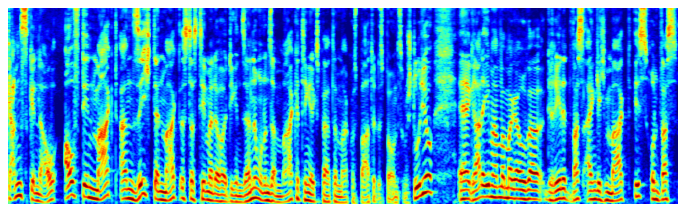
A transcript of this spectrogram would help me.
ganz genau auf den Markt an sich, denn Markt ist das Thema der heutigen Sendung und unser Marketing-Experte Markus Bartelt ist bei uns im Studio. Äh, Gerade eben haben wir mal darüber geredet, was eigentlich Markt ist und was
